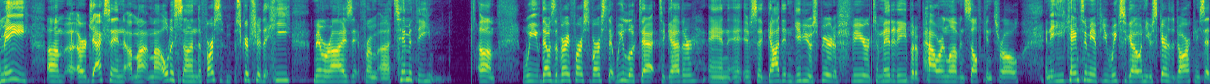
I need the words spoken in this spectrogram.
me, um, or Jackson, uh, my, my oldest son, the first scripture that he memorized from uh, Timothy um, we, that was the very first verse that we looked at together, and it said, God didn't give you a spirit of fear, timidity, but of power and love and self control. And he came to me a few weeks ago and he was scared of the dark, and he said,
